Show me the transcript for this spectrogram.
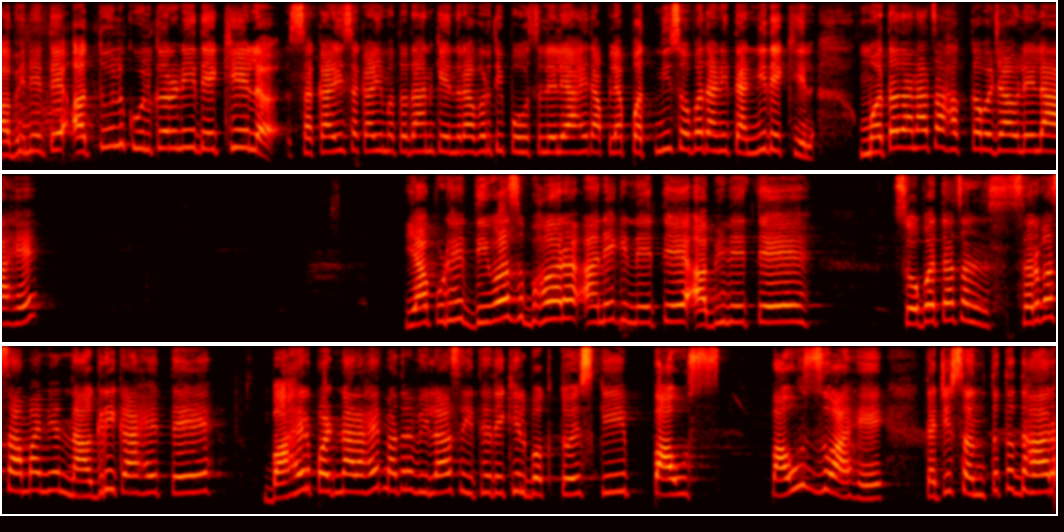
अभिनेते अतुल कुलकर्णी देखील सकाळी सकाळी मतदान केंद्रावरती पोहोचलेले आहेत आपल्या पत्नीसोबत आणि त्यांनी देखील मतदानाचा हक्क बजावलेला आहे. यापुढे दिवसभर अनेक नेते अभिनेते सोबतच सर्वसामान्य नागरिक आहेत ते बाहेर पडणार आहेत. मात्र विलास इथे देखील बघतोयस की पाऊस पाऊस जो आहे त्याची संततधार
